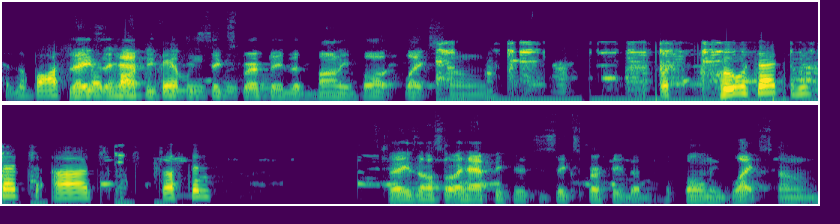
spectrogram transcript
and the Boston Today's Red a Sox happy family. 56th birthday to Bonnie Blackstone. What, who was that? Who's that? Uh, Justin? Today's also a happy 56th birthday to Bonnie Blackstone.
